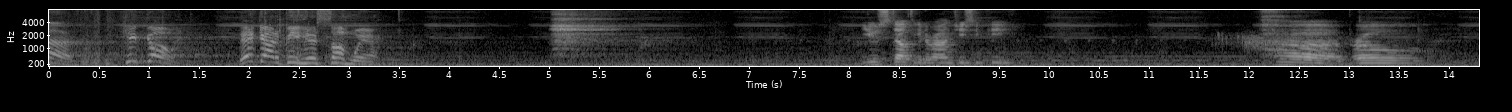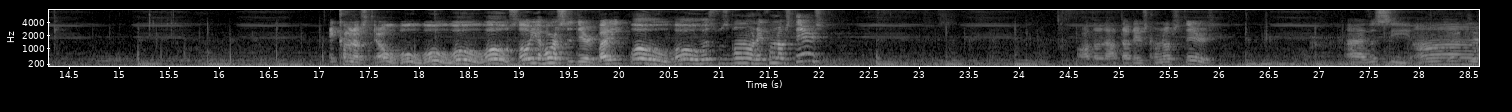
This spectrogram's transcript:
perp. Keep going. They gotta be here somewhere. Use stealth to get around GCP. Ah, bro. They coming upstairs. Oh, whoa, whoa, whoa, whoa. Slow your horses there, buddy. Whoa, whoa. What's, what's going on? They coming upstairs? Thought, they was coming upstairs. Alright, let's see. Um,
